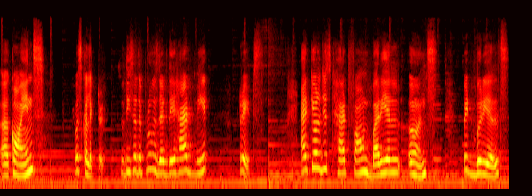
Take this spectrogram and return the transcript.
uh, coins was collected. So these are the proofs that they had made trades Archaeologists had found burial urns, pit burials,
